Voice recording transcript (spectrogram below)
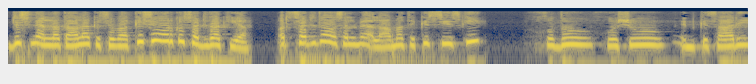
جس نے اللہ تعالیٰ کے سوا کسی اور کو سجدہ کیا اور سجدہ اصل میں علامت ہے کس چیز کی؟ خدو خوشو انکساری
